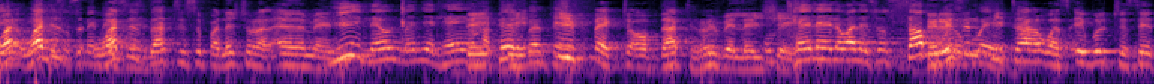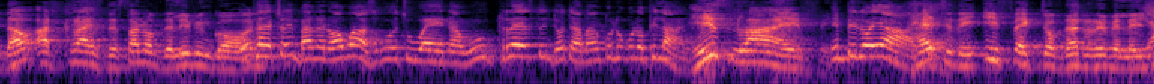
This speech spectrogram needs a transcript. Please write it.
What, is, simemezelo. what is that supernatural element? yini ngxenye leyo The, the effect of that revelation. The reason Peter was able to say, Thou art Christ, the Son of the living God, imbangelo wakwazi ukuthi wena uKristu indodana kaNkulunkulu ophilayo his life impilo had the effect of that revelation.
